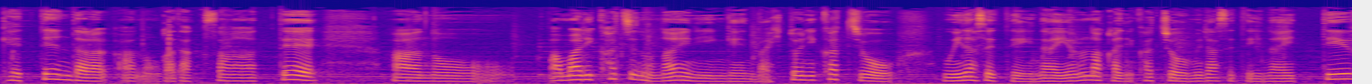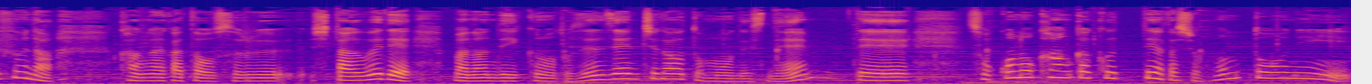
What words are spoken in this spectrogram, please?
欠点だらあのがたくさんあってあのあまり価値のない人間だ人に価値を生み出せていない世の中に価値を生み出せていないっていう風な考え方をするした上で学んでいくのと全然違うと思うんですね。でそこの感覚って私本当に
